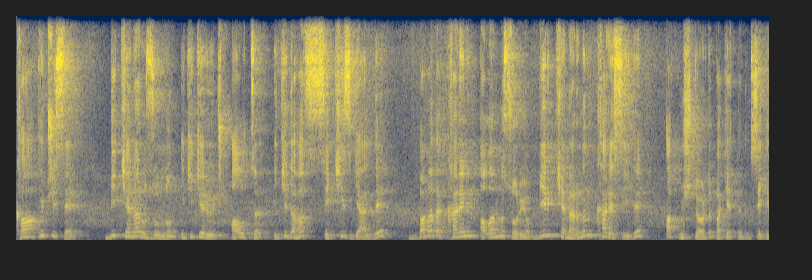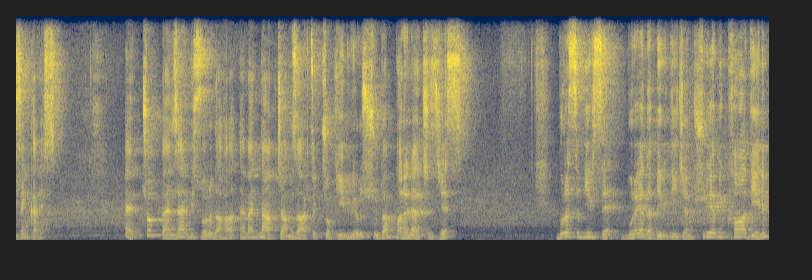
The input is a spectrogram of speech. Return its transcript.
K3 ise bir kenar uzunluğum 2 kere 3 6 2 daha 8 geldi. Bana da karenin alanını soruyor. Bir kenarının karesiydi. 64'ü paketledim. 8'in karesi. Evet çok benzer bir soru daha. Hemen ne yapacağımızı artık çok iyi biliyoruz. Şuradan paralel çizeceğiz. Burası 1 ise buraya da 1 diyeceğim. Şuraya bir k diyelim.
